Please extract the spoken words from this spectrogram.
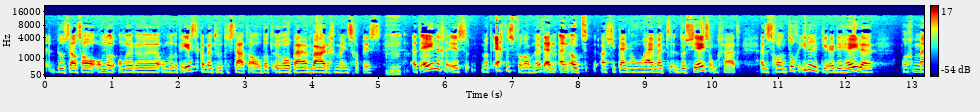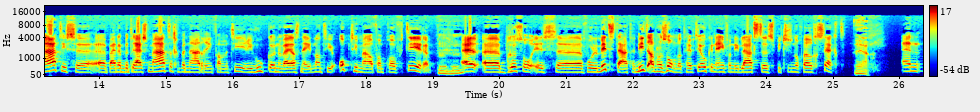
bedoel zelfs al onder, onder, de, onder het eerste kabinet Rutte staat al dat Europa een waardegemeenschap is. Hmm. Het enige is, wat echt is veranderd, en, en ook als je kijkt naar hoe hij met dossiers omgaat, het is gewoon toch iedere keer die hele pragmatische, uh, bijna bedrijfsmatige benadering van materie. Hoe kunnen wij als Nederland hier optimaal van profiteren? Mm -hmm. uh, Brussel is voor de lidstaten, niet andersom. Dat heeft hij ook in een van die laatste speeches nog wel gezegd. Ja. En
